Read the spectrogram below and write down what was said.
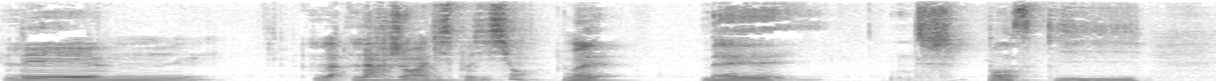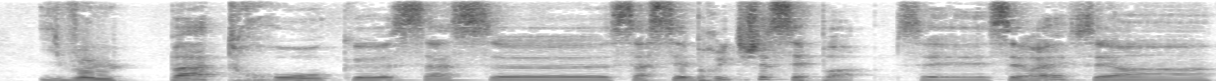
les, hum, la- l'argent à disposition. Ouais. Mais je pense qu'ils ils veulent pas trop que ça se ça s'ébrute. Je sais pas. C'est c'est vrai. C'est un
